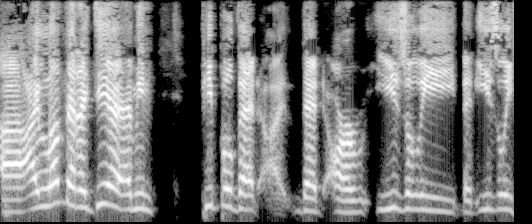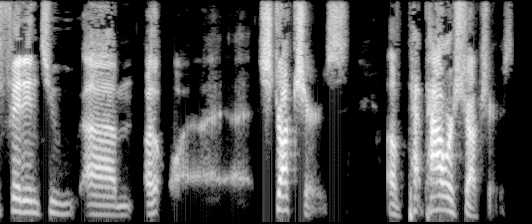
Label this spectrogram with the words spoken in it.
I love that idea. I mean, people that uh, that are easily that easily fit into um, uh, uh, structures of p- power structures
